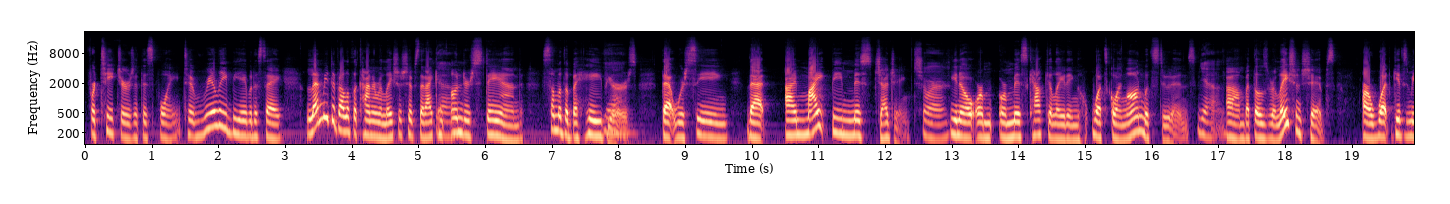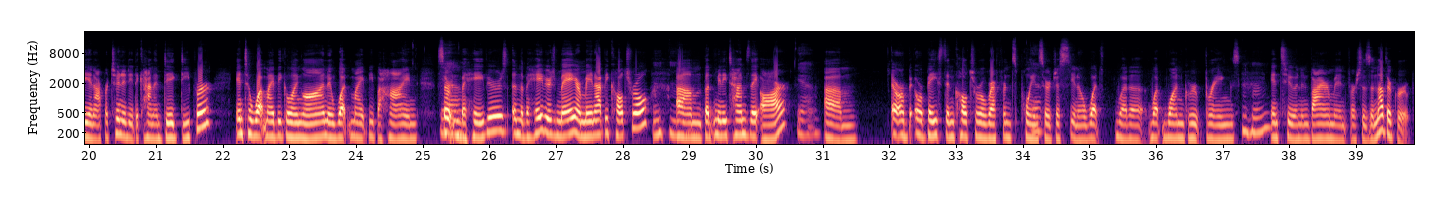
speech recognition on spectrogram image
for teachers at this point to really be able to say, let me develop the kind of relationships that I can Yeah. understand some of the behaviors that we're seeing that I might be misjudging, sure you know, or or miscalculating what's going on with students. yeah Um, but those relationships are what gives me an opportunity to kind of dig deeper into what might be going on and what might be behind certain Yeah. behaviors. And the behaviors may or may not be cultural, um, but many times they are. Yeah. Um, or, or based in cultural reference points or just you know what what a what one group brings into an environment versus another group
